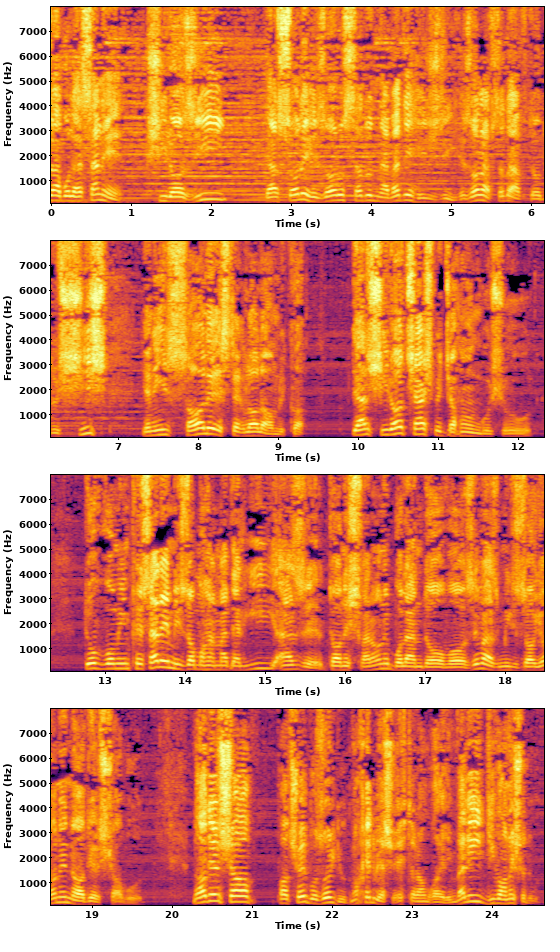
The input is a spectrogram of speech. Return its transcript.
میرزا ابوالحسن شیرازی در سال 1190 هجری 1776 یعنی سال استقلال آمریکا. در شیراز چشم جهان گشود. دومین پسر میرزا محمد علی از دانشوران بلند آوازه و از میرزایان نادرشاه بود. نادرشاه پادشاه بزرگی بود. ما خیلی بهش احترام قائلیم ولی دیوانه شده بود.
